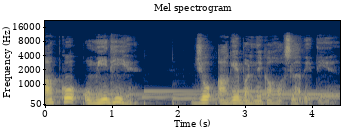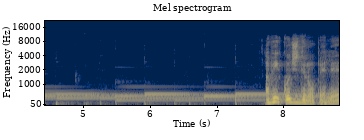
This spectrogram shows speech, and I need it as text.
आपको उम्मीद ही है जो आगे बढ़ने का हौसला देती है। अभी कुछ दिनों पहले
